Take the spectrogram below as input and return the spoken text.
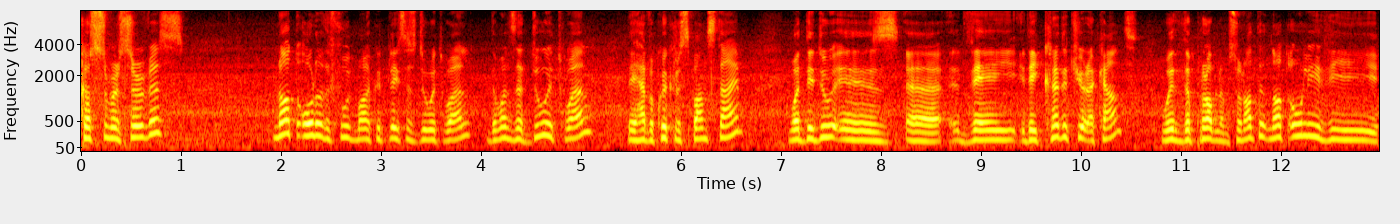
Customer service, not all of the food marketplaces do it well. The ones that do it well, they have a quick response time. What they do is uh, they they credit your account with the problem. So not not only the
